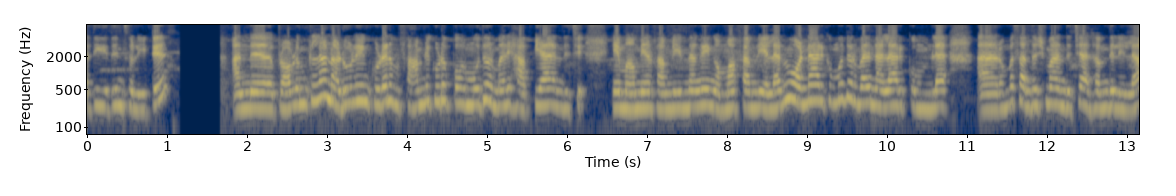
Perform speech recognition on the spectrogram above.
அது இதுன்னு சொல்லிட்டு. அந்த ப்ராப்ளம்க்கெல்லாம் நடுவுலையும் கூட நம்ம ஃபேமிலி கூட போகும்போது ஒரு மாதிரி ஹாப்பியாக இருந்துச்சு. என் மாமியார் ஃபேமிலி இருந்தாங்க எங்கள் அம்மா ஃபேமிலி எல்லாருமே ஒன்றா இருக்கும்போது ஒரு மாதிரி நல்லா இருக்கும்ல. ரொம்ப சந்தோஷமாக இருந்துச்சு அல்ஹம்துலில்லா.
